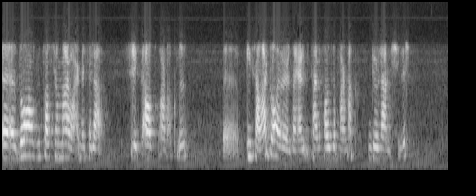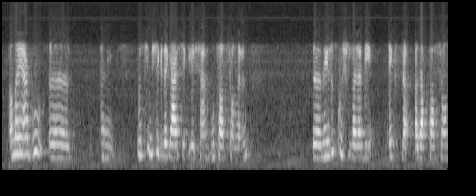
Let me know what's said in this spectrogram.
E, doğal mutasyonlar var. Mesela sürekli alt parmaklı e, insanlar doğal arada yani bir tane fazla parmak görülen bir şeydir. Ama eğer bu e, hani rutin bir şekilde gerçekleşen mutasyonların e, mevcut koşullara bir ekstra adaptasyon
